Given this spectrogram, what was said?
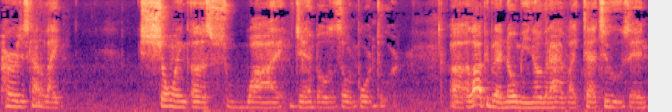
her just kind of like showing us why Jambos is so important to her. Uh, a lot of people that know me know that I have like tattoos, and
